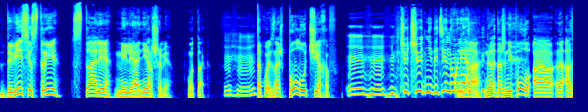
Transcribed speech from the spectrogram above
Две сестры стали миллионершами. Вот так. Такой, знаешь, получехов. Мгм. Чуть-чуть не дотянули. Да, даже не полу, а, а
